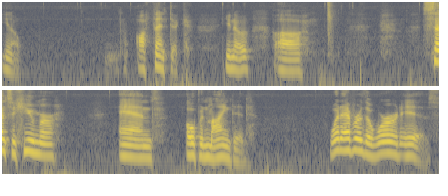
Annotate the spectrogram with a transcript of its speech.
you know, authentic, you know, uh, sense of humor and open minded whatever the word is,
